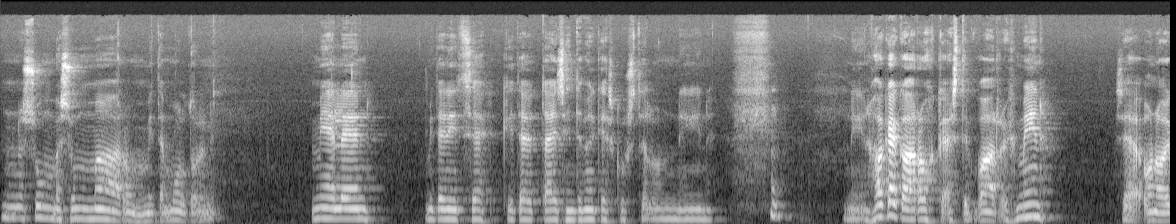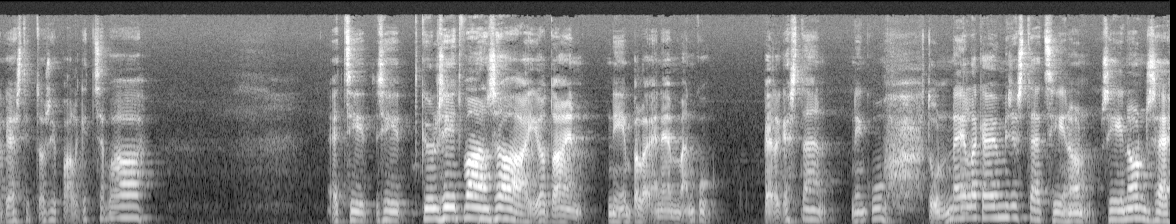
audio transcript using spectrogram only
No summa summarum, mitä mulla tuli nyt mieleen, miten itse kiteyttäisin tämän keskustelun, niin, niin hakekaa rohkeasti vaan ryhmiin. Se on oikeasti tosi palkitsevaa. Et siitä, siitä, kyllä siitä vaan saa jotain niin paljon enemmän kuin pelkästään niin kuin tunneilla käymisestä. Et siinä, on, siinä on se,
